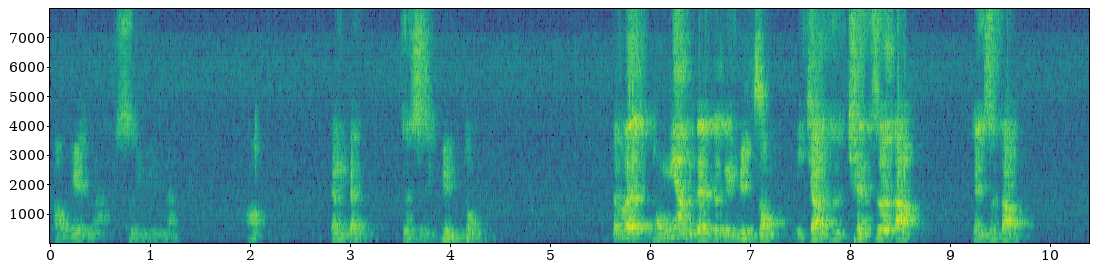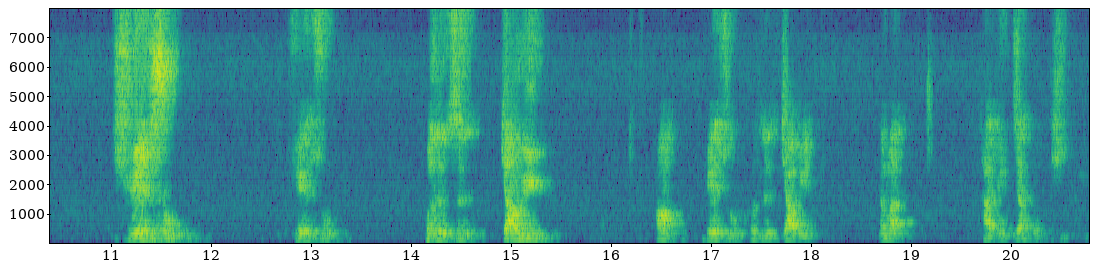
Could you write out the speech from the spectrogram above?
奥运呐，世运呐，啊，等等，这是运动。那么同样的这个运动，你只要是牵涉到，牵涉到学术、学术或者是教育，啊，学术或者是教育，那么它就叫做体育。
